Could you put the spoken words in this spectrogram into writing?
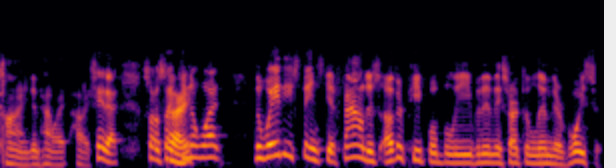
kind in how I how I say that. So I was like, All you know what? The way these things get found is other people believe, and then they start to lend their voices.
